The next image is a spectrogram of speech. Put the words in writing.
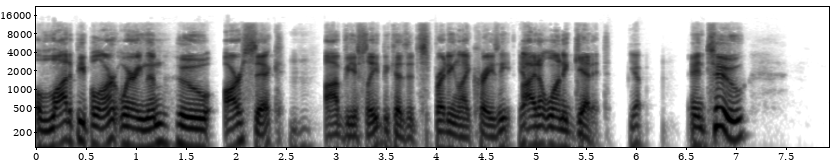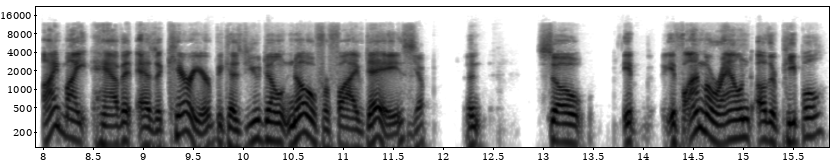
a lot of people aren't wearing them who are sick, mm-hmm. obviously, because it's spreading like crazy. Yep. I don't want to get it. Yep. And two, I might have it as a carrier because you don't know for five days. Yep. And so if if I'm around other people,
